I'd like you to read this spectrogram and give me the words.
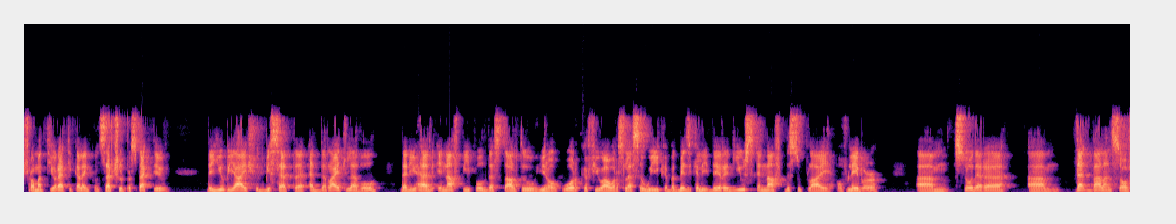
from a theoretical and conceptual perspective, the UBI should be set uh, at the right level that you have enough people that start to you know work a few hours less a week but basically they reduce enough the supply of labor um, so that uh, um, that balance of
